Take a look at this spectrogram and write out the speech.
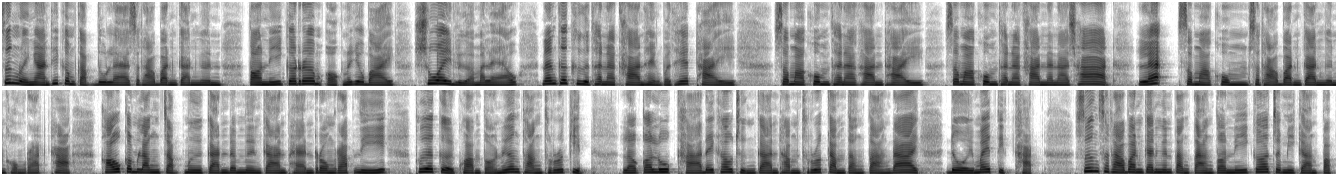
ซึ่งหน่วยงานที่กำกับดูแลสถาบันการเงิน ตอนนี้ก็เริ่มออกนโยบายช่วยเหลือมาแล้ว นั่นก็คือธนาคารแห่งประเทศไทย สมาคมธนาคารไทย สมาคมธนาคารนานาชาติ และสมาคมสถาบันการเงินของรัฐค่ะ เขากำลังจับมือการดำเนินการแผนรองรับนี้ เพื่อเกิดความต่อเนื่องทางธุรกิจ แล้วก็ลูกค้าได้เข้าถึงการทำธุรกรรมต่างๆ ได้ โดยไม่ติดขัด ซึ่งสถาบันการเงินต่างๆ ตอนนี้ก็จะมีการปรับ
